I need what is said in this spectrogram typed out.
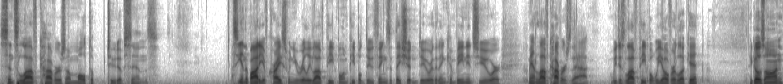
since love covers a multitude of sins. See, in the body of Christ, when you really love people and people do things that they shouldn't do or that inconvenience you, or, man, love covers that. We just love people, we overlook it. It goes on.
